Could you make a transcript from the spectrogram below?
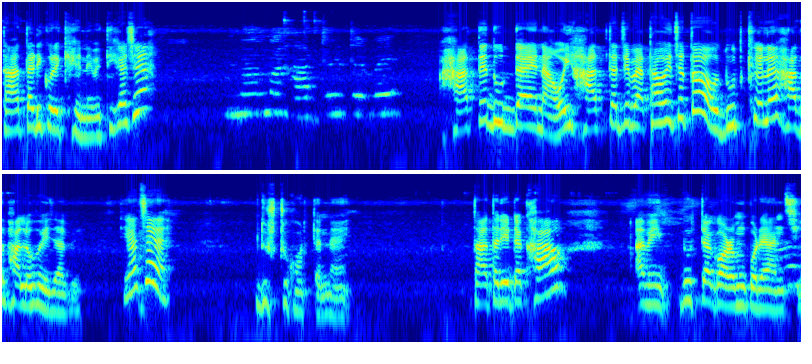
তাড়াতাড়ি করে খেয়ে নেবে, ঠিক আছে? হাতে দুধ দেয় না ওই হাতটা যে ব্যথা হয়েছে তো দুধ খেলে হাত ভালো হয়ে যাবে ঠিক আছে? দুষ্টু করতে নেয় তাড়াতাড়ি এটা খাও আমি দুধটা গরম করে আনছি।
